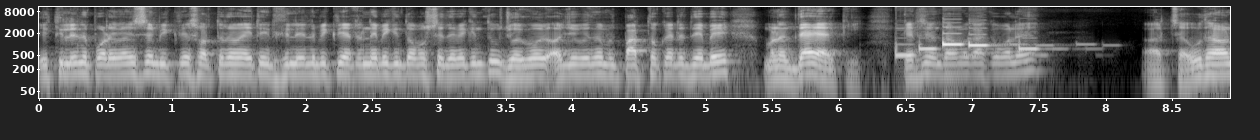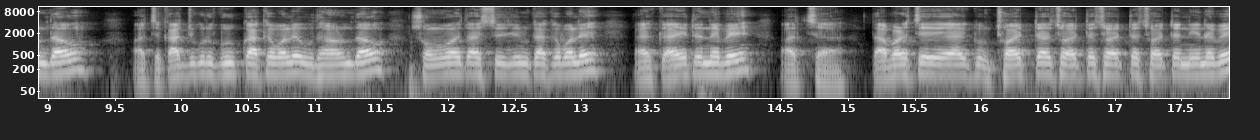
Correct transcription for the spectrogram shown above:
ইথিলিনের পরিমাণের বিক্রিয়া শর্ত নেবে এটা ইথিলেনের বিক্রিয়াটা নেবে কিন্তু, অবশ্যই দেবে কিন্তু, জৈব অজৈব পার্থক্য এটা দেবে মানে দেয় আর কি। ক্যালসিয়াম ধর্ম কাকে বলে? আচ্ছা উদাহরণ দাও। আচ্ছা কার্যকরী গ্রুপ কাকে বলে? উদাহরণ দাও। সমবায়িত আইসোজিন কাকে বলে? এটা নেবে। আচ্ছা তারপর হচ্ছে ছয়টা ছয়টা ছয়টা ছয়টা নিয়ে নেবে।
